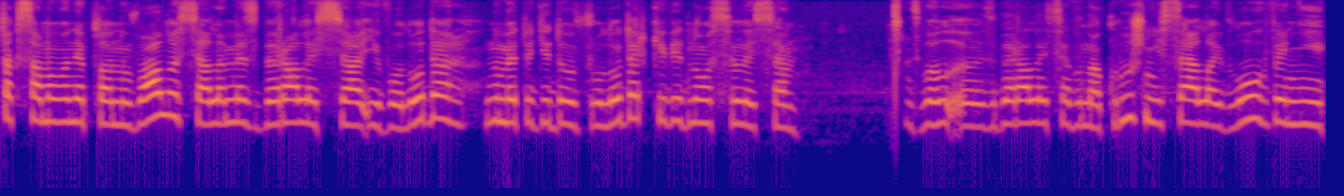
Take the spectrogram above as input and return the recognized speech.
Так само вони планувалося, але ми збиралися і володар. Ну, ми тоді до володарки відносилися. Е, Збиралися в окружні села і в Логвині.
